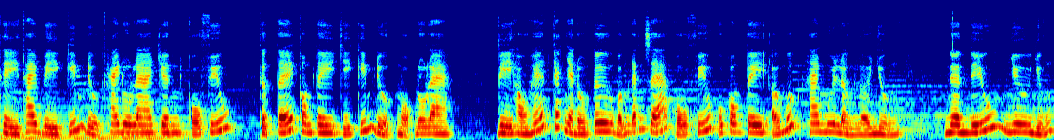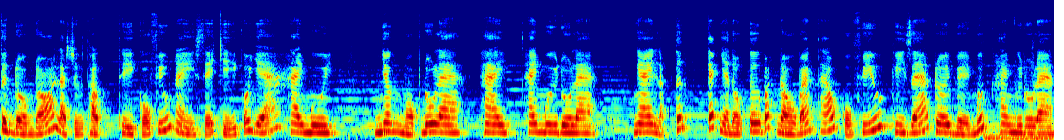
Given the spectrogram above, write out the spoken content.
thì thay vì kiếm được 2 đô la trên cổ phiếu, thực tế công ty chỉ kiếm được 1 đô la. Vì hầu hết các nhà đầu tư vẫn đánh giá cổ phiếu của công ty ở mức 20 lần lợi nhuận. Nên nếu như những tin đồn đó là sự thật thì cổ phiếu này sẽ chỉ có giá 20 nhân 1 đô la, 2, 20 đô la. Ngay lập tức, các nhà đầu tư bắt đầu bán tháo cổ phiếu khi giá rơi về mức 20 đô la.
